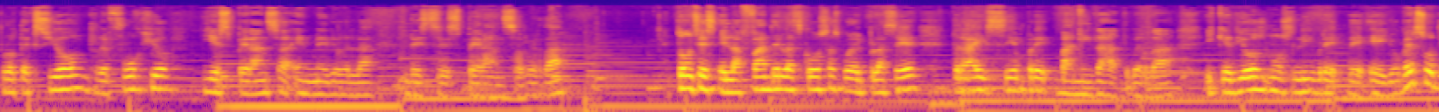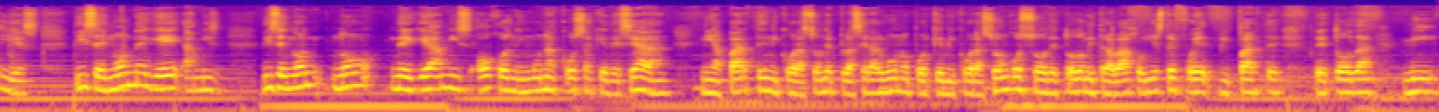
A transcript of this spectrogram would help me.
protección, refugio y esperanza en medio de la desesperanza, ¿verdad? Entonces el afán de las cosas por el placer trae siempre vanidad, ¿verdad? Y que Dios nos libre de ello. Verso 10 dice, no negué a mis... Dice, no, no negué a mis ojos ninguna cosa que desearan, ni aparte ni corazón de placer alguno, porque mi corazón gozó de todo mi trabajo y este fue mi parte de toda mi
